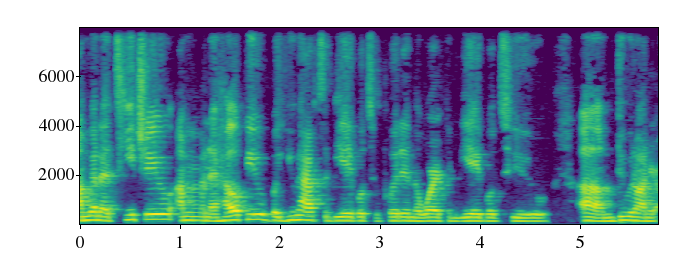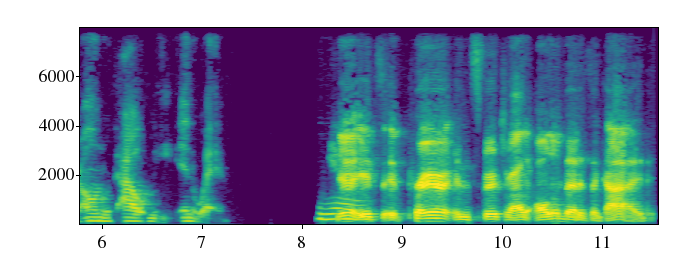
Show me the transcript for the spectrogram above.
i'm gonna teach you i'm gonna help you but you have to be able to put in the work and be able to um, do it on your own without me in a way Yeah, it's it, prayer and spirituality. All of that is a guide.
